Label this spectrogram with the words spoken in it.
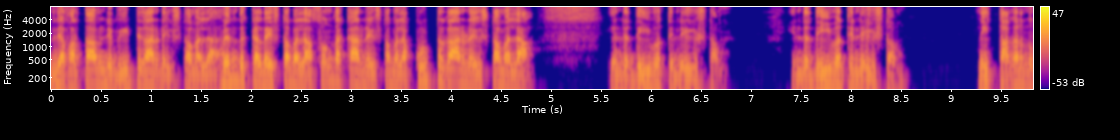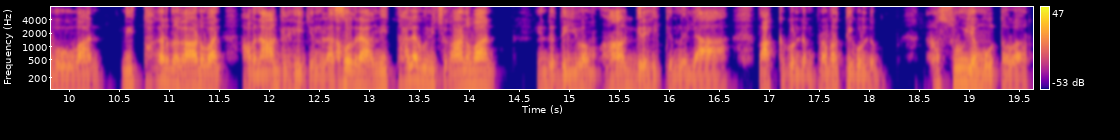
നിന്റെ ഭർത്താവിന്റെ വീട്ടുകാരുടെ ഇഷ്ടമല്ല. ബന്ധുക്കളുടെ ഇഷ്ടമല്ല. സ്വന്തക്കാരുടെ ഇഷ്ടമല്ല. കൂട്ടുകാരുടെ ഇഷ്ടമല്ല. എന്റെ ദൈവത്തിന്റെ ഇഷ്ടം എന്റെ ദൈവത്തിന്റെ ഇഷ്ടം നീ തകർന്നു പോകുവാൻ നീ തകർന്നു കാണുവാൻ അവൻ ആഗ്രഹിക്കുന്നില്ല. സഹോദര നീ തലകുനിച്ച് കാണുവാൻ എന്റെ ദൈവം ആഗ്രഹിക്കുന്നില്ല. വാക്കുകൊണ്ടും പ്രവൃത്തി കൊണ്ടും അസൂയ മൂത്തവർ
